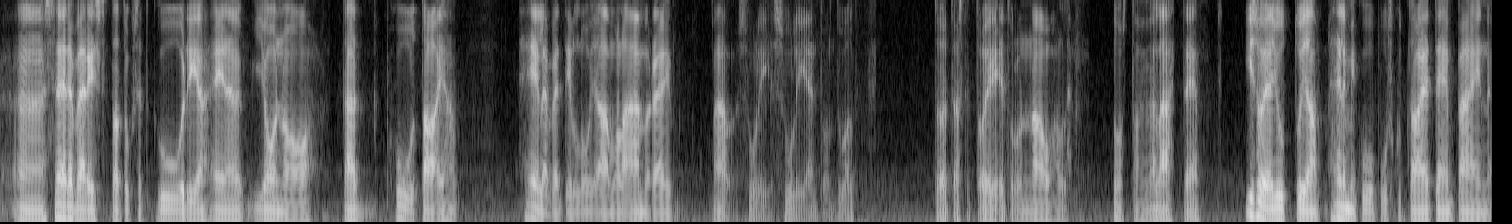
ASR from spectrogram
äh, serveristatukset goodia, ei näy jonoa. Tää huutaa ihan helvetin lujaa mulla ämyreihin. Mä suli, suljen ton tuolta. Toivottavasti toi ei tullut nauhalle. Tuosta on hyvä lähteä. Isoja juttuja. Helmikuu puskuttaa eteenpäin.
